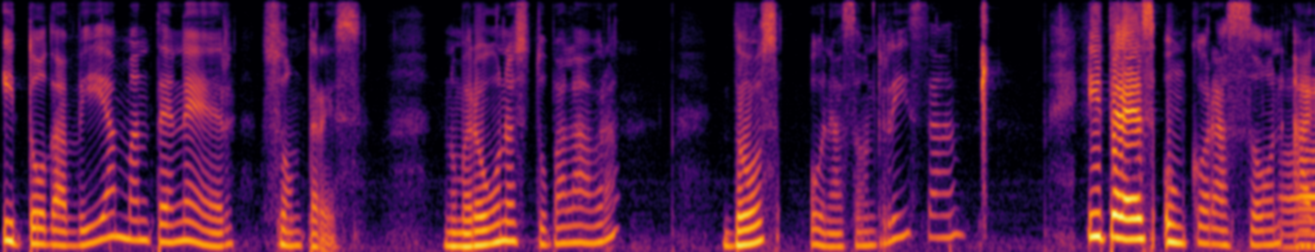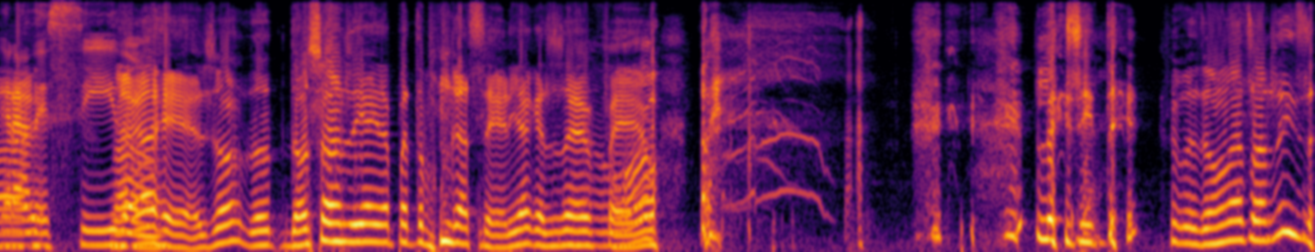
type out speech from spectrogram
y todavía mantener son tres. Número uno es tu palabra. Dos, una sonrisa. Y tres, un corazón agradecido. No hagas eso. No, sonrías y después te pongas seria, que eso se ve feo. Lo hiciste, pusiste una sonrisa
